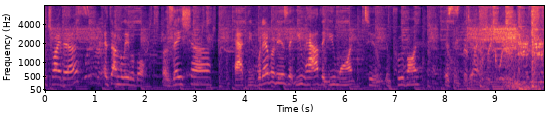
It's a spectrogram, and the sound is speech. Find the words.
To try this, it's unbelievable. Rosacea, acne, whatever it is that you have that you want to improve on, this is the gel.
